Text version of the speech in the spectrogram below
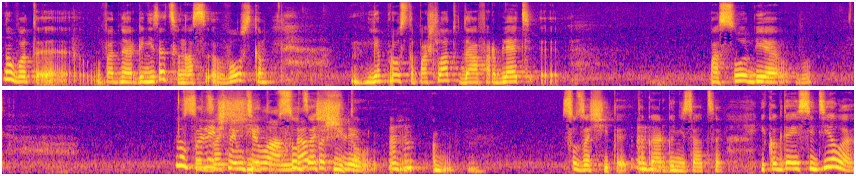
Ну вот э, в одной организации у нас в Волжском я просто пошла туда оформлять э, пособие Ну, по личным делам, да, пошли? Об- Соцзащита такая организация. И когда я сидела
